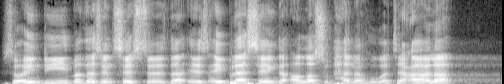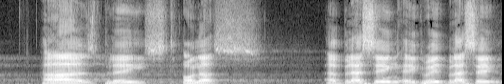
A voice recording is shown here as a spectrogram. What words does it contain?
So indeed, brothers and sisters, that is a blessing that Allah subhanahu wa ta'ala has placed on us. A blessing, a great blessing.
